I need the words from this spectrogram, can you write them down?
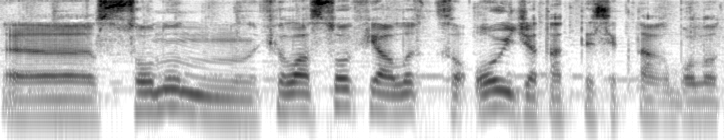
э, сонун философиялык ой жатат десек дагы болот.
